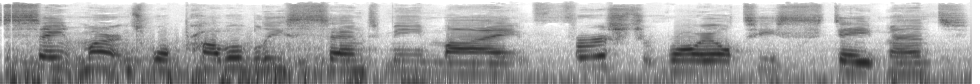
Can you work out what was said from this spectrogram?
St. Martin's will probably send me my first royalty statement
